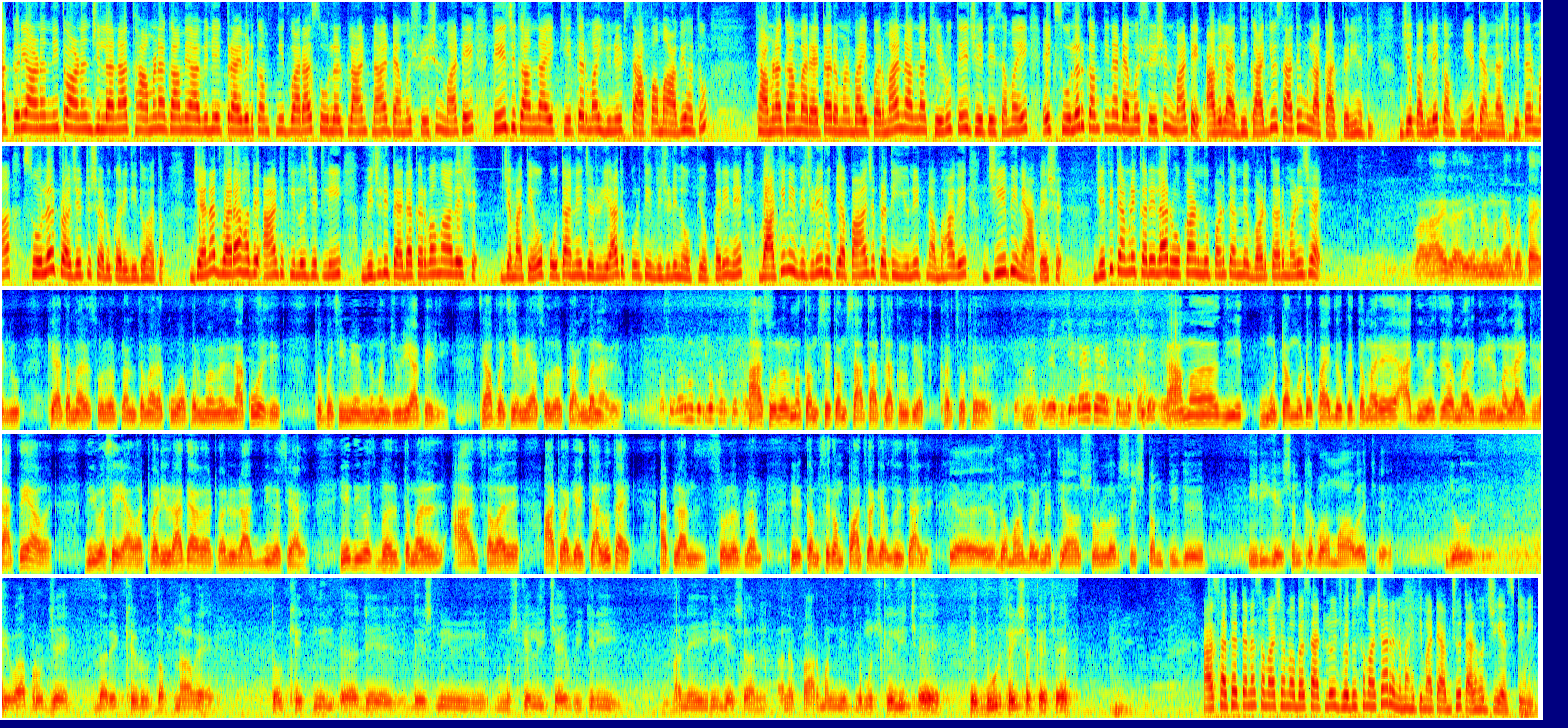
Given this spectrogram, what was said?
વાત કરીએ આણંદની, તો આણંદ જિલ્લાના થામણા ગામે આવેલી એક પ્રાઇવેટ કંપની દ્વારા સોલર પ્લાન્ટના ડેમોન્સ્ટ્રેશન માટે તે જ ગામના એક ખેતરમાં યુનિટ સ્થાપવામાં આવ્યું હતું. થામણા ગામમાં રહેતા રમણભાઈ પરમાર નામના ખેડૂતે જે તે સમયે એક સોલર કંપનીના ડેમોન્સ્ટ્રેશન માટે આવેલા અધિકારીઓ સાથે મુલાકાત કરી હતી, જે પગલે કંપનીએ તેમના જ ખેતરમાં સોલર પ્રોજેક્ટ શરૂ કરી દીધો હતો. જેના દ્વારા હવે આઠ કિલો જેટલી વીજળી પેદા કરવામાં આવે છે. જેમાં તેઓ પોતાને જરૂરિયાત પૂરતી વીજળીનો ઉપયોગ કરીને બાકીની વીજળી રૂપિયા પાંચ પ્રતિ યુનિટના ભાવે જીબીને આપે છે. જેથી તેમણે કરેલા રોકાણનું પણ તેમને વળતર મળી જાય. વાળા એમણે મને આ બતાવેલું કે આ તમારે સોલર પ્લાન્ટ તમારા કૂવા પર નાખવો છે તો પછી મેં એમને મંજૂરી આપેલી. ત્યાં પછી અમે આ સોલર પ્લાન્ટ બનાવ્યો. આ સોલારમાં કેટલો ખર્ચો આ સોલરમાં કમસે કમ સાત આઠ લાખ રૂપિયા ખર્ચો થયો. અને બીજા કયા કયા તમને ફાયદા થાય? આમાં એક મોટા મોટો ફાયદો કે તમારે આ દિવસે અમારે ગ્રીડમાં લાઇટ રાતે આવે દિવસે આવે અઠવાડિયું રાતે આવે અઠવાડિયું રાત દિવસે આવે. એ દિવસભર તમારે આ સવારે આઠ વાગ્યા ચાલુ થાય આ પ્લાન સોલર પ્લાન. એ કમસે કમ પાંચ વાગ્યા સુધી ચાલે. રમણભાઈને ત્યાં સોલર સિસ્ટમથી જે ઇરિગેશન કરવામાં આવે છે જો એવા પ્રોજેક્ટ દરેક ખેડૂત અપનાવે તો ખેતની જે દેશની મુશ્કેલી છે, વીજળી અને ઇરિગેશન અને ફાર્મરની જે મુશ્કેલી છે, એ દૂર થઈ શકે છે. આ સાથે તેના સમાચારમાં બસ આટલું જ. વધુ સમાચાર અને માહિતી માટે આપ જોતા રહો જીએસટીવી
